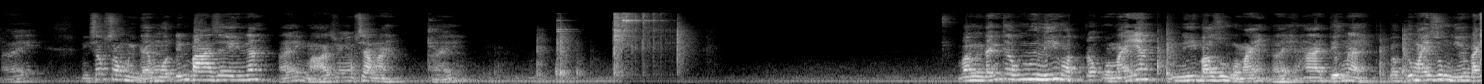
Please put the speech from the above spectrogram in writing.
Đấy, mình sóc xong mình để 1 đến 3 giây nhá. Đấy, mở cho anh em xem này. Đấy. Và mình đánh theo nguyên lý hoạt động của máy nhá, nguyên lý bao dung của máy. Đấy, hai tiếng này. Và cứ máy dung thì em đánh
